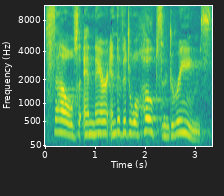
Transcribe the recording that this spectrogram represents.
selves and their individual hopes and dreams.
